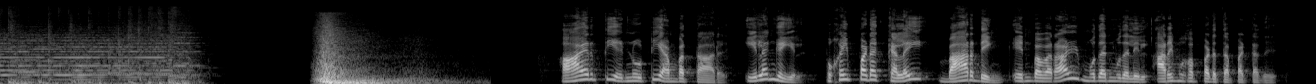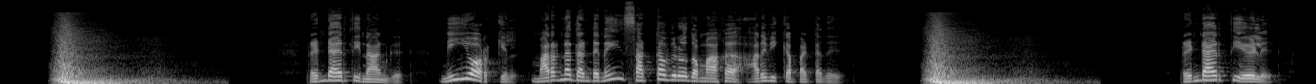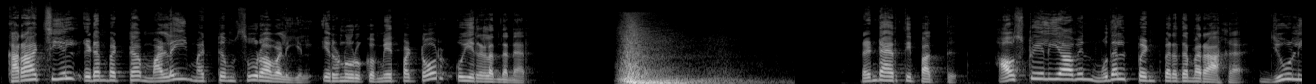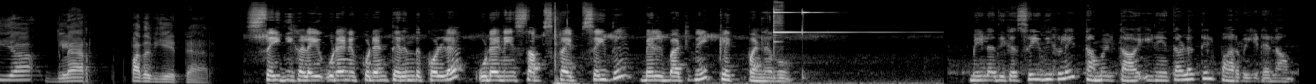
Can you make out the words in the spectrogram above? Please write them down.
ஆயிரத்தி எண்ணூற்றி ஐம்பத்தாறு இலங்கையில் புகைப்படக்கலை பார்டிங் என்பவரால் முதன் முதலில் அறிமுகப்படுத்தப்பட்டது. ரெண்டாயிரத்தி நான்கு நியூயார்க்கில் மரண தண்டனை சட்டவிரோதமாக அறிவிக்கப்பட்டது. ரெண்டாயிரத்தி ஏழு கராச்சியில் இடம்பெற்ற மழை மற்றும் சூறாவளியில் இருநூறுக்கும் மேற்பட்டோர் உயிரிழந்தனர். ரெண்டாயிரத்தி பத்து ஆஸ்திரேலியாவின் முதல் பெண் பிரதமராக ஜூலியா கிளார் பதவியேற்றார். செய்திகளை உடனுக்குடன் தெரிந்து கொள்ள உடனே சப்ஸ்கிரைப் செய்து பெல் பட்டனை கிளிக் பண்ணவும். மேலதிக செய்திகளை தமிழ் தாய் இணையதளத்தில் பார்வையிடலாம்.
